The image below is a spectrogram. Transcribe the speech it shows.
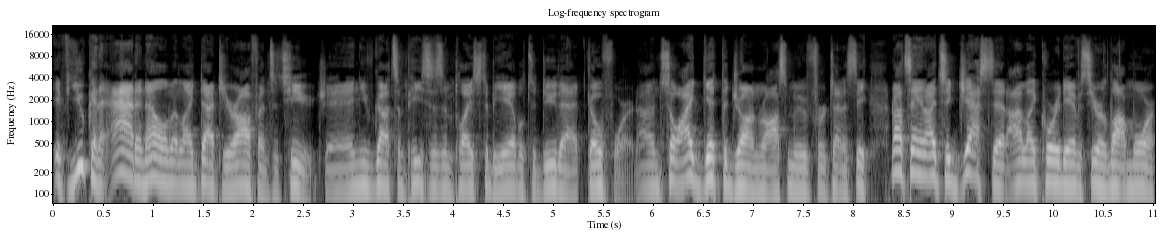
if you can add an element like that to your offense, it's huge. And you've got some pieces in place to be able to do that. Go for it. And so I get the John Ross move for Tennessee. I'm not saying I'd suggest it. I like Corey Davis here a lot more,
